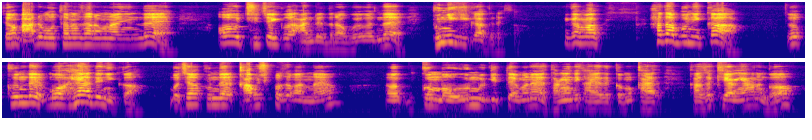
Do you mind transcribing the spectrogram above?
제가 말을 못하는 사람은 아닌데 어 진짜 이거 안 되더라고요. 근데 분위기가 그래서 그러니까 막 하다 보니까 어, 근데 뭐 해야 되니까 뭐 제가 군대 가고 싶어서 갔나요? 어, 그건 뭐 의무이기 때문에 당연히 가야 될 거면 가, 가서 기왕에 하는 거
